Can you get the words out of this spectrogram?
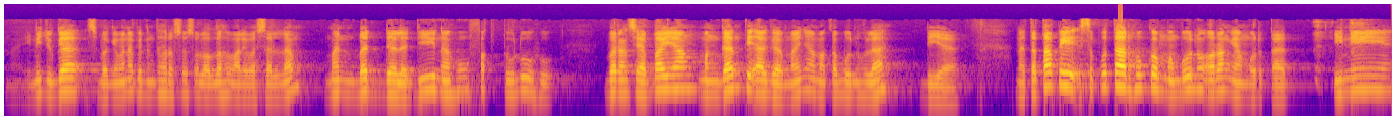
Nah, ini juga sebagaimana perintah Rasulullah SAW, "Man baddala dinahu faqtuluhu." Barang siapa yang mengganti agamanya maka bunuhlah dia. Nah, tetapi seputar hukum membunuh orang yang murtad, ini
